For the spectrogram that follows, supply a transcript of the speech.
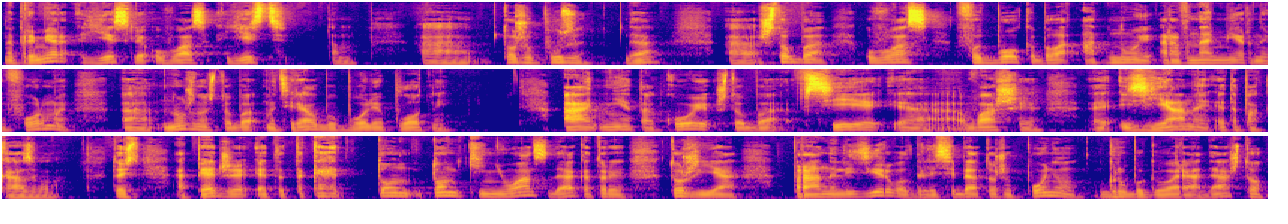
Например, если у вас есть там, а, тоже пузо, да, а, чтобы у вас футболка была одной равномерной формы, а, нужно, чтобы материал был более плотный а не такой, чтобы все ваши э, изъяны это показывало. То есть, опять же, это такая тон, тонкий нюанс, да, который тоже я проанализировал, для себя тоже понял, грубо говоря, да, что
